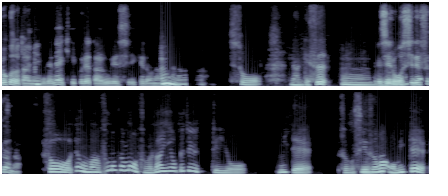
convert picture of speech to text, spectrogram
6のタイミングでね、来てくれたら嬉しいけどな。うんそうなんです。うん。目白押しですがな。そう。でもまあ、そもそもその LINE of Duty を見て、そのシーズン1を見て、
